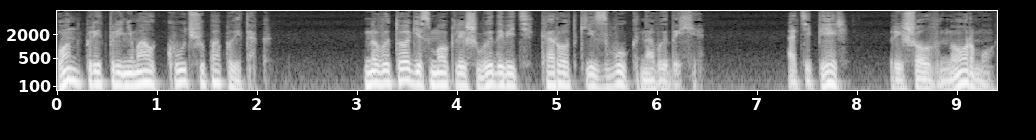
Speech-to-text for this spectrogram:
он предпринимал кучу попыток, но в итоге смог лишь выдавить короткий звук на выдохе. А теперь пришел в норму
